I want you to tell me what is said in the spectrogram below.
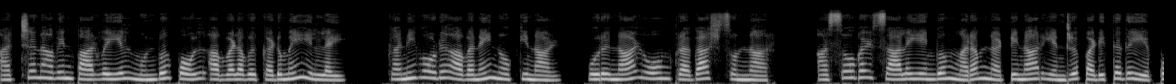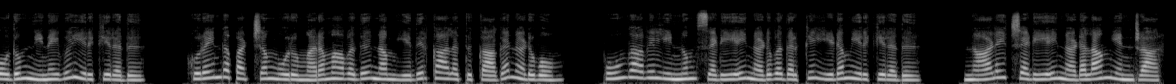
அர்ச்சனாவின் பார்வையில் முன்பு போல் அவ்வளவு கடுமை இல்லை. கனிவோடு அவனை நோக்கினாள். ஒரு நாள் ஓம் பிரகாஷ் சொன்னார். அசோகள் சாலையெங்கும் மரம் நட்டினார் என்று படித்தது எப்போதும் நினைவு இருக்கிறது. குறைந்தபட்சம் ஒரு மரமாவது நம் எதிர்காலத்துக்காக நடுவோம். பூங்காவில் இன்னும் செடியை நடுவதற்கு இடம் இருக்கிறது. நாளை செடியை நடலாம் என்றார்.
